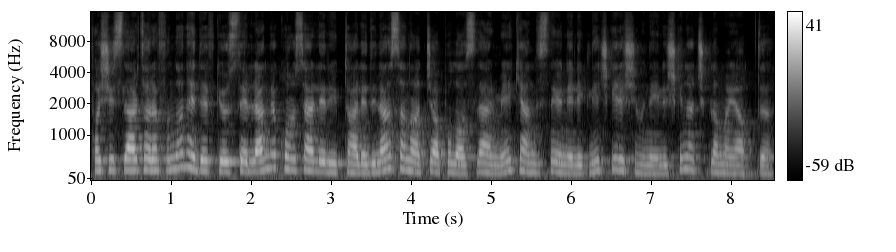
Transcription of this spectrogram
Faşistler tarafından hedef gösterilen ve konserleri iptal edilen sanatçı Apolos Lermi kendisine yönelik linç girişimine ilişkin açıklama yaptı.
